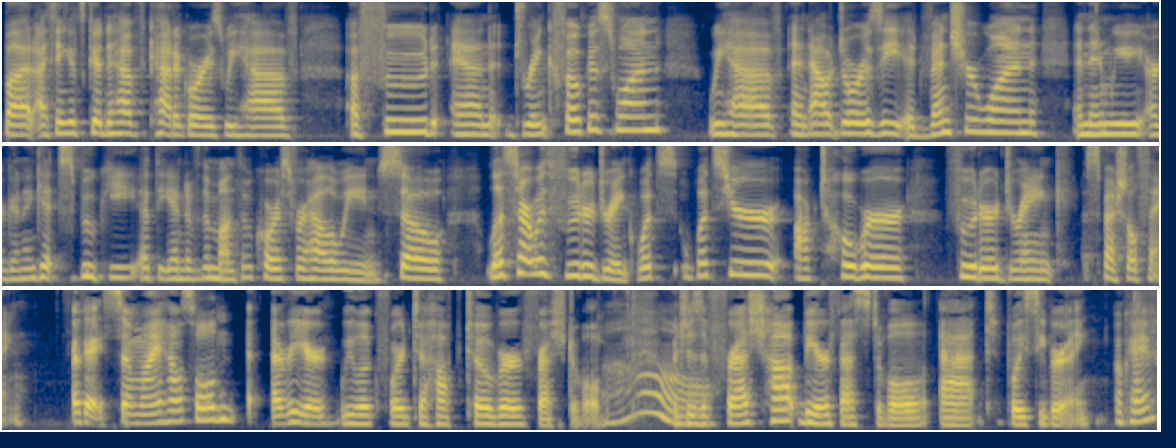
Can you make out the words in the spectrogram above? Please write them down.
but i think it's good to have categories. We have a food and drink focused one we have an outdoorsy adventure one, and then we are going to get spooky at the end of the month, of course, for Halloween. So let's start with food or drink. What's what's your October food or drink special thing? Okay, so my household every year we look forward to Hoptober Freshtival, oh. which is a oh. fresh hop beer festival at Boise Brewing. Okay.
